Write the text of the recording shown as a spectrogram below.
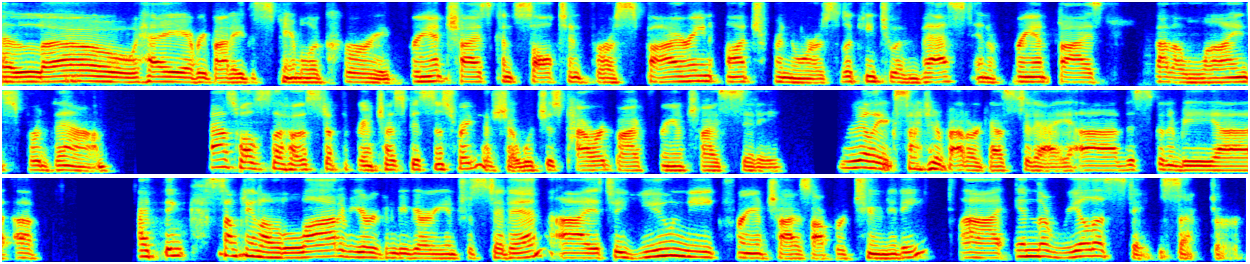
Hello. Hey, everybody. This is Pamela Curry, franchise consultant for aspiring entrepreneurs looking to invest in a franchise that aligns for them, as well as the host of the Franchise Business Radio Show, which is powered by Franchise City. Really excited about our guest today. Uh, this is going to be uh, a I think something a lot of you are going to be very interested in. Uh, it's a unique franchise opportunity uh, in the real estate sector,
